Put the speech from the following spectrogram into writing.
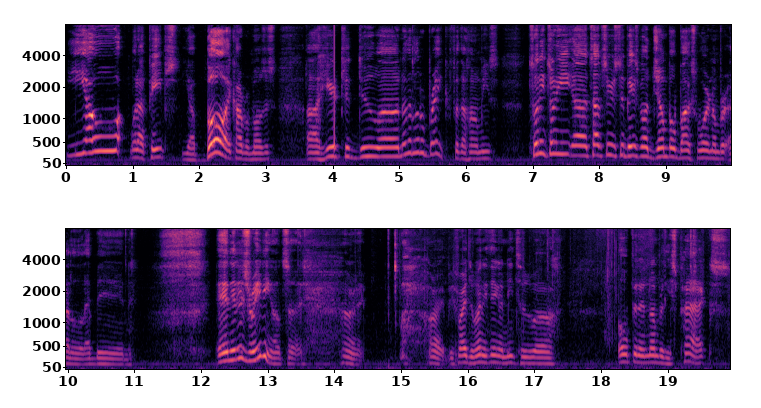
Yo, what up, peeps? Your boy, Carver Moses, uh, here to do uh, another little break for the homies. 2020 uh, Topps Series 2 Baseball Jumbo Box War number 11. And it is raining outside. Alright. Alright, before I do anything, I need to uh, open and number these packs.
